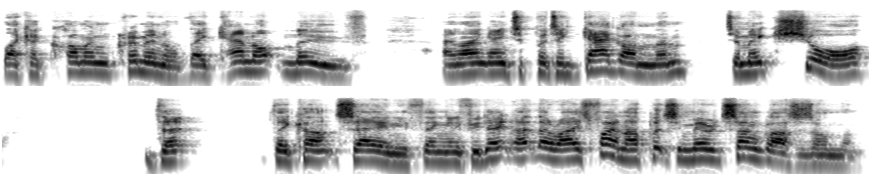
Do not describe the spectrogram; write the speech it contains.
like a common criminal. They cannot move and I'm going to put a gag on them to make sure that they can't say anything. And if you don't like their eyes, fine, I'll put some mirrored sunglasses on them.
